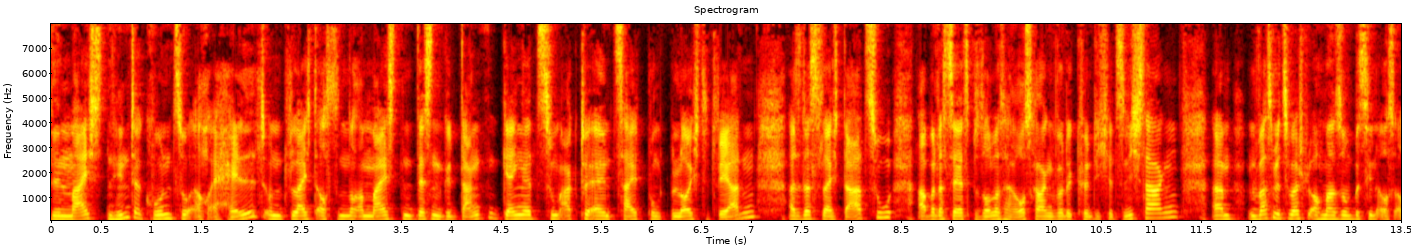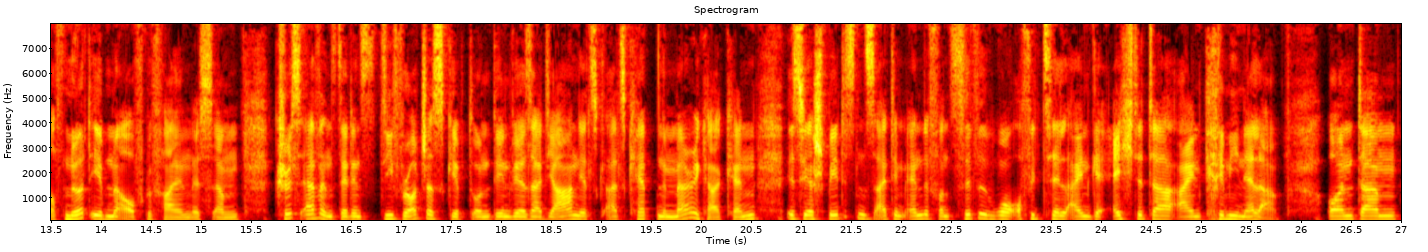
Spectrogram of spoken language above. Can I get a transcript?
den meisten Hintergrund so auch erhält und vielleicht auch so noch am meisten dessen Gedankengänge zum aktuellen Zeitpunkt beleuchtet werden. Also das vielleicht dazu, aber dass er jetzt besonders herausragen würde, könnte ich jetzt nicht sagen. Ähm, und was mir zum Beispiel auch mal so ein bisschen aus auf Nerd-Ebene aufgefallen ist, ähm, Chris Evans, der den Steve Rogers gibt und den wir seit Jahren jetzt als Captain America kennen, ist ja spätestens seit dem Ende von Civil War offiziell ein geächteter, ein Krimineller. Und ähm,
